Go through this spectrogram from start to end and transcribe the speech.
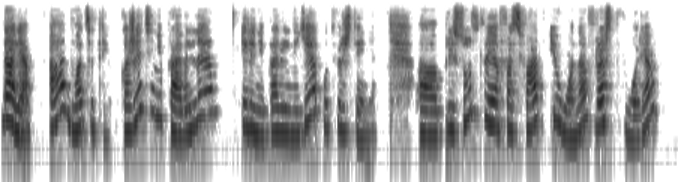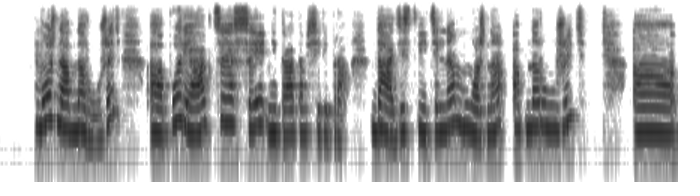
Далее, А23. Укажите неправильное или неправильные утверждения. А, присутствие фосфат-ионов в растворе можно обнаружить а, по реакции с нитратом серебра. Да, действительно, можно обнаружить а,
